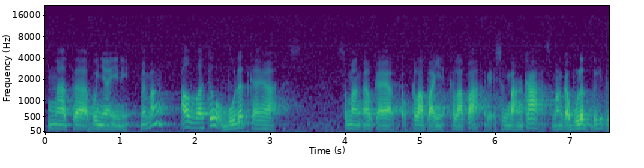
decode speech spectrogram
mata, punya ini. Memang Allah tuh bulat kayak semangka kayak kelapa kelapa kayak semangka semangka bulat begitu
